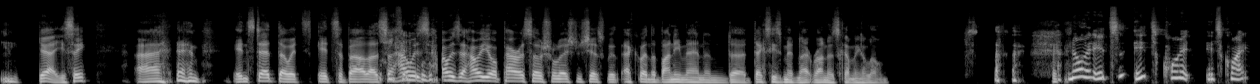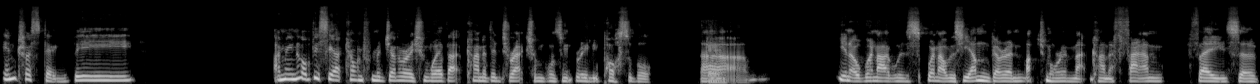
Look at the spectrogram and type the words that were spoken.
Yeah. You see. Uh, instead, though, it's it's about that. So how is how is it? How are your parasocial relationships with Echo and the Bunny Bunnymen and uh, Dexy's Midnight Runners coming along? no, it's it's quite it's quite interesting. The, I mean, obviously, I come from a generation where that kind of interaction wasn't really possible. Yeah. Um, you know, when I was when I was younger and much more in that kind of fan phase of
